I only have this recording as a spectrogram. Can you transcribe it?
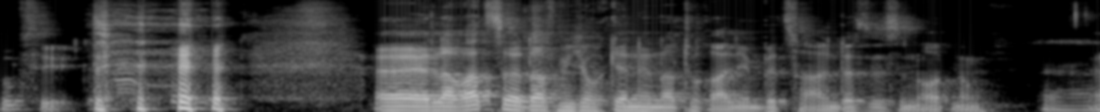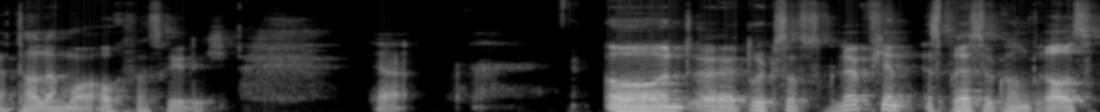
Upsi. äh, Lavazza darf mich auch gerne Naturalien bezahlen, das ist in Ordnung. Ja. Talamor auch, was rede ich. Ja. Und äh, drückst aufs Knöpfchen, Espresso kommt raus.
